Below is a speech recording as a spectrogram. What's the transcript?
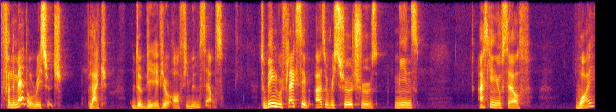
fundamental research, like the behavior of immune cells. So being reflexive as a researcher means asking yourself, why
